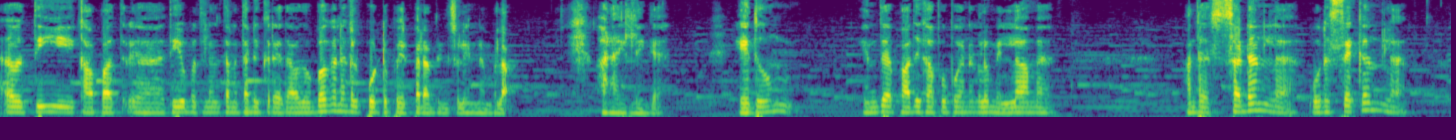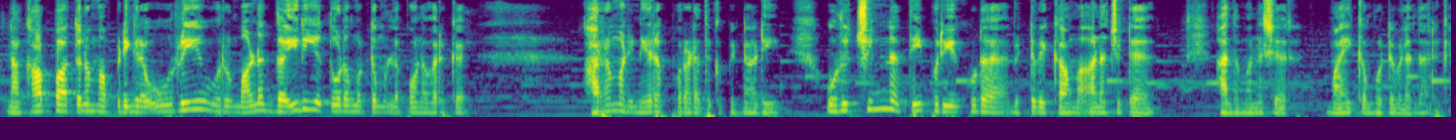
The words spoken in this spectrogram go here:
அதாவது தீ காப்பாற்று தீ விபத்துலேருந்து தன்னை தடுக்கிற ஏதாவது உபகரணங்கள் போட்டு போயிருப்பார் அப்படின்னு சொல்லி நம்பலாம். ஆனால் இல்லைங்க. எதுவும் எந்த பாதுகாப்பு உபகரணங்களும் இல்லாமல் அந்த சடனில் ஒரு செகண்டில் நான் காப்பாற்றணும் அப்படிங்கிற ஒரே ஒரு மன தைரியத்தோடு மட்டும் உள்ள போனவருக்கு அரை மணி நேர போராட்டத்துக்கு பின்னாடி ஒரு சின்ன தீப்பொறியை கூட விட்டு வைக்காம அணைச்சிட்டு அந்த மனுஷர் மயக்கம் போட்டு விழுந்தாருங்க.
